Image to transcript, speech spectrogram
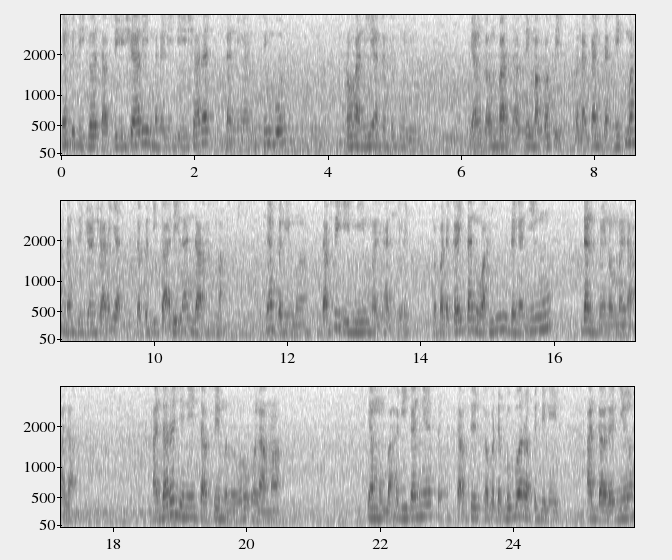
Yang ketiga, tafsir isyari meneliti isyarat dan dengan simbol rohani yang tersembunyi. Yang keempat, tafsir maqasid menekankan hikmah dan tujuan syariat seperti keadilan dan rahmat. Yang kelima, tafsir ilmi melihat ke, kepada kaitan wahyu dengan ilmu dan fenomena alam. Antara jenis tafsir menurut ulama yang membahagikannya tafsir kepada beberapa jenis antaranya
